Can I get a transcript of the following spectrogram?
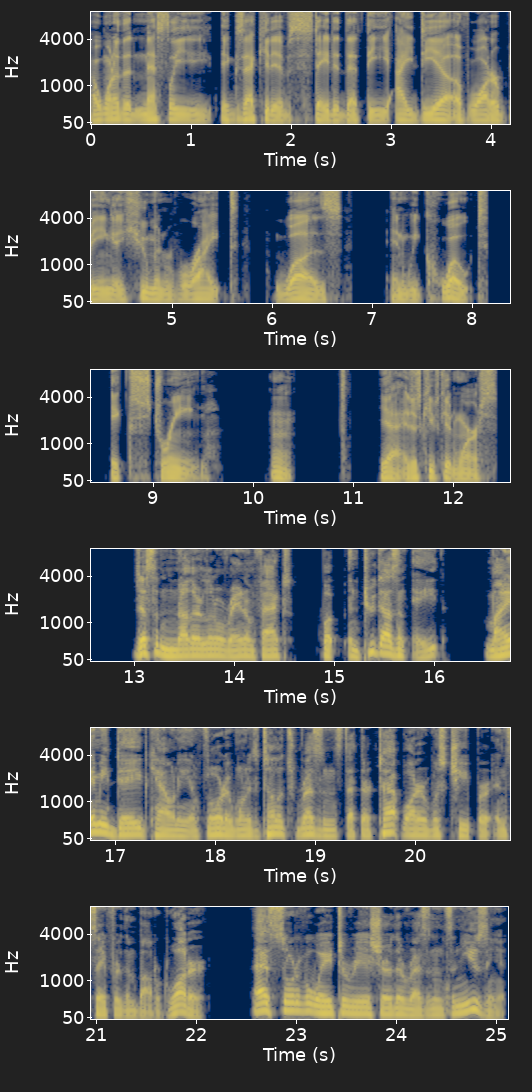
uh, one of the Nestle executives stated that the idea of water being a human right was, and we quote, extreme. Hmm. Yeah, it just keeps getting worse. Just another little random fact, but in 2008, Miami Dade County in Florida wanted to tell its residents that their tap water was cheaper and safer than bottled water, as sort of a way to reassure their residents in using it.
